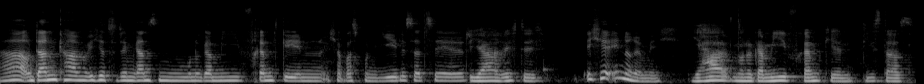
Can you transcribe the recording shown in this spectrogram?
Ah, und dann kamen wir hier zu dem ganzen Monogamie, Fremdgehen. Ich habe was von Jelis erzählt. Ja, richtig. Ich erinnere mich. Ja, Monogamie, Fremdgehen, dies, das.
